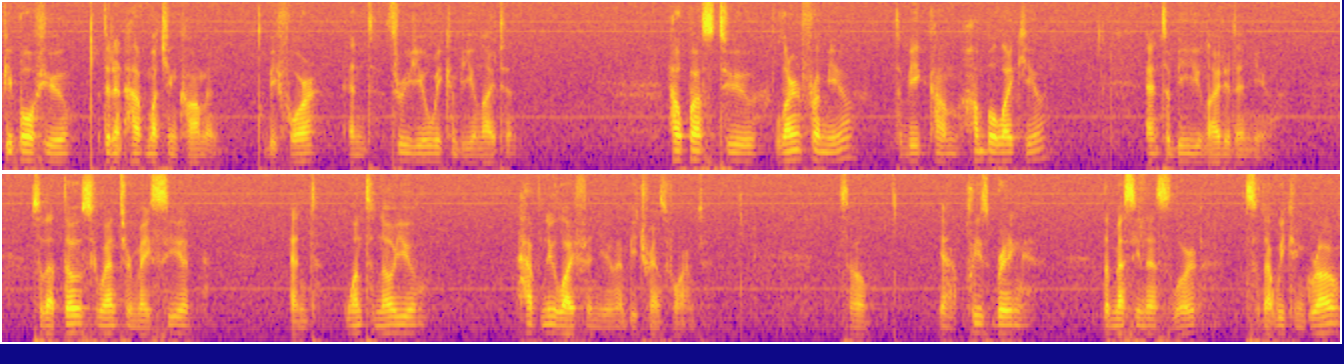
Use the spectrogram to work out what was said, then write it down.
People who didn't have much in common before, and through you we can be united. Help us to learn from you, to become humble like you, and to be united in you, so that those who enter may see it and want to know you, have new life in you, and be transformed. So, yeah, please bring the messiness, Lord, so that we can grow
